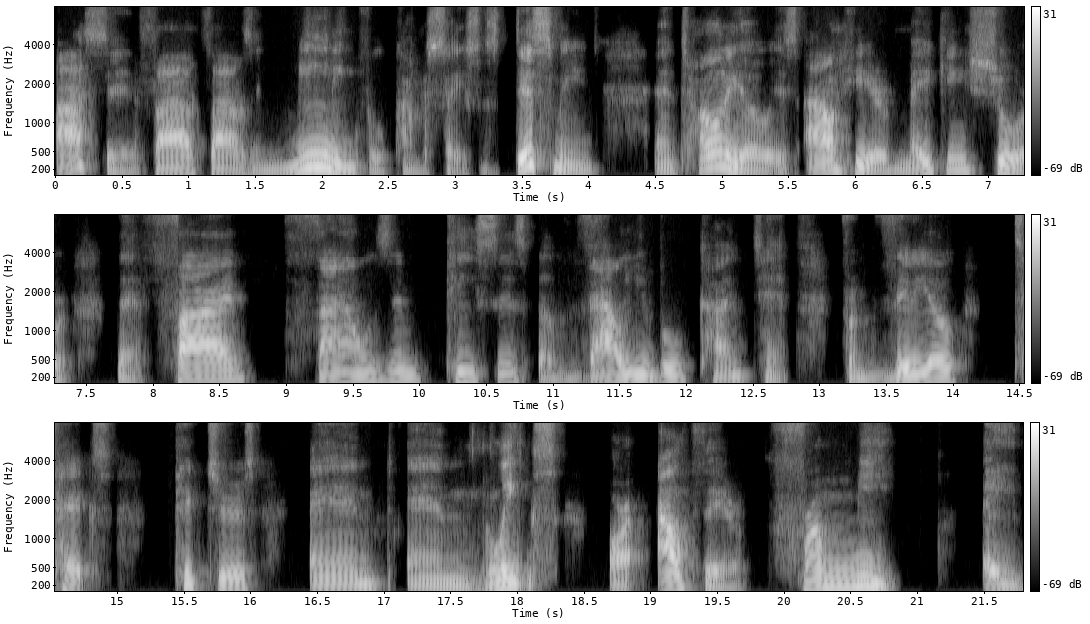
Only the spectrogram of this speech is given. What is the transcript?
I said 5,000 meaningful conversations. This means Antonio is out here making sure that 5,000 pieces of valuable content from video, text, pictures, and, and links are out there from me a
